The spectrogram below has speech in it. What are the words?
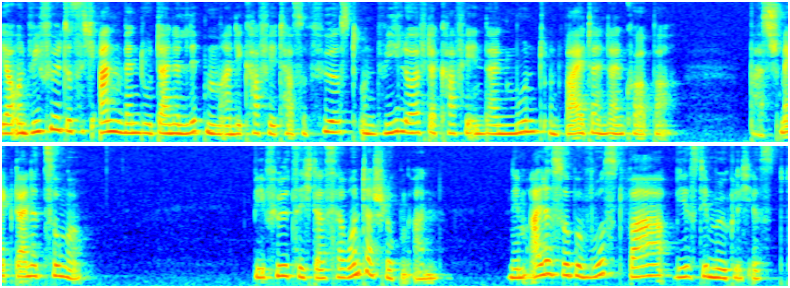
Ja, und wie fühlt es sich an, wenn du deine Lippen an die Kaffeetasse führst und wie läuft der Kaffee in deinen Mund und weiter in deinen Körper? Was schmeckt deine Zunge? Wie fühlt sich das Herunterschlucken an? Nimm alles so bewusst wahr, wie es dir möglich ist.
